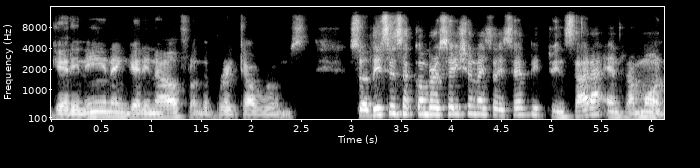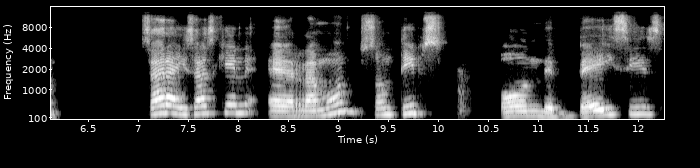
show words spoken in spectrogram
getting in and getting out from the breakout rooms. So this is a conversation, as I said, between Sarah and Ramon. Sarah is asking uh, Ramon some tips on the basis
